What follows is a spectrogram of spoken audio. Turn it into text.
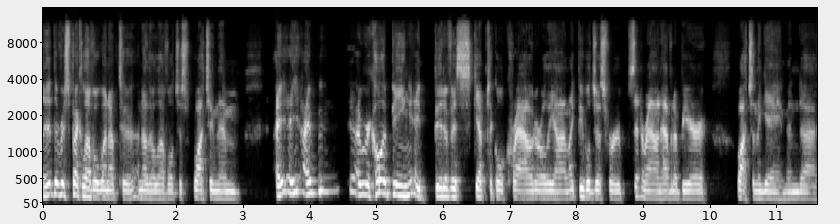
the respect level went up to another level just watching them. I, I, I recall it being a bit of a skeptical crowd early on. Like people just were sitting around having a beer, watching the game, and uh,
